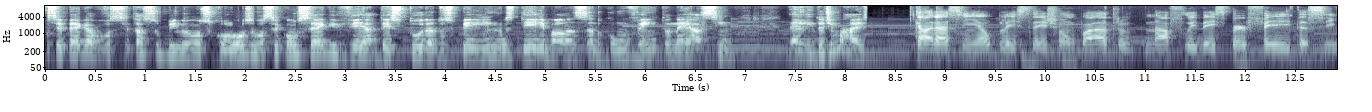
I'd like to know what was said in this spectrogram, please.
Você pega, você tá subindo nos colossos, você consegue ver a textura dos pelinhos dele balançando com o vento, né? Assim, é lindo demais. Cara, assim, é o PlayStation 4 na fluidez perfeita, assim.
